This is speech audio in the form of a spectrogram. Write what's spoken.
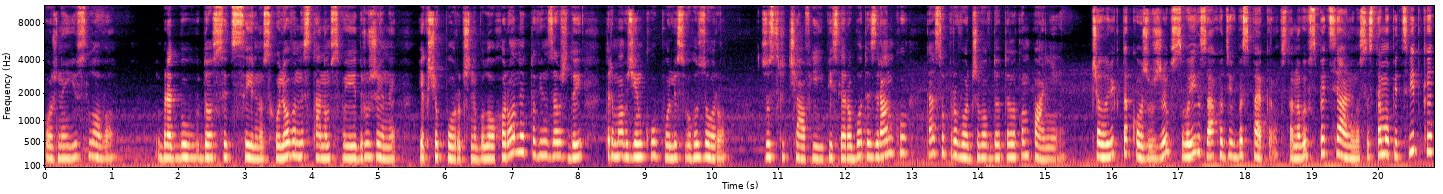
кожне її слово. Бред був досить сильно схвильований станом своєї дружини. Якщо поруч не було охорони, то він завжди тримав жінку у полі свого зору, зустрічав її після роботи зранку та супроводжував до телекомпанії. Чоловік також вжив своїх заходів безпеки, встановив спеціальну систему підсвітки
